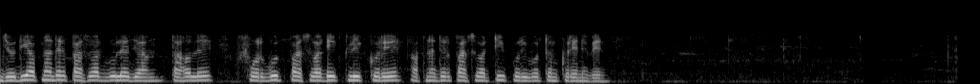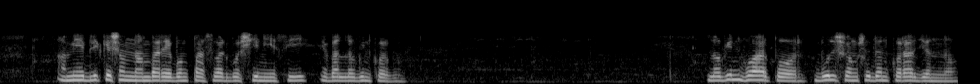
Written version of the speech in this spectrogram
যদি আপনাদের পাসওয়ার্ড ভুলে যান, তাহলে ফরগুড পাসওয়ার্ডে ক্লিক করে আপনাদের পাসওয়ার্ডটি পরিবর্তন করে নেবেন। আমি অ্যাপ্লিকেশন নাম্বার এবং পাসওয়ার্ড বসিয়ে নিয়েছি, এবার লগ ইন করব। লগ ইন হওয়ার পর ভুল সংশোধন করার জন্য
